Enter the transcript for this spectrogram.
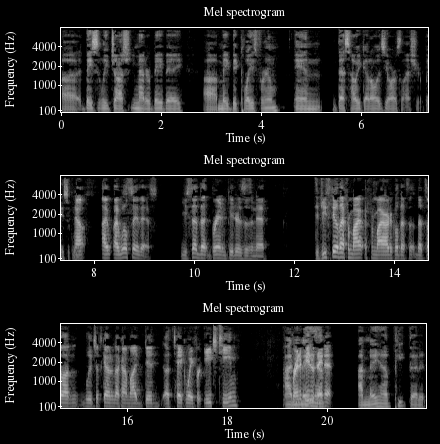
Uh, basically Josh Imatorbhebhe, uh, made big plays for him, and that's how he got all his yards last year, basically. Now, I, I will say this: you said that Brandon Peters is a net. Did you steal that from my from my article that's that's on BlueChipScouting.com? I did a takeaway for each team. I Brandon Peters have, ain't it. I may have peeked at it.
